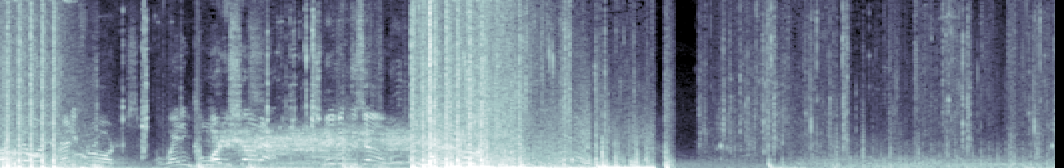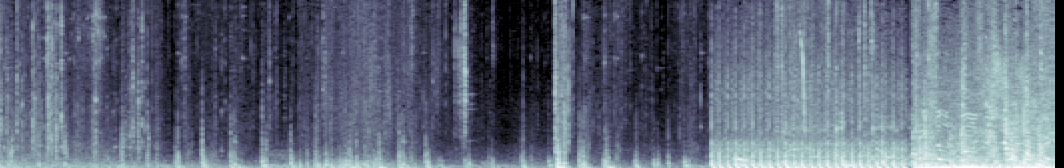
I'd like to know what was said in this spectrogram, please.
Artillery ready for coordinates. shot out. Sweeping the zone. Azon bomb mission underway.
